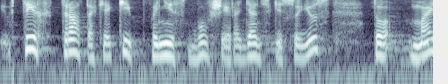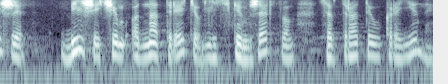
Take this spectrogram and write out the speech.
в тих втратах, які поніс бувший Радянський Союз, то майже більше, ніж одна третя людським жертвам це втрати України.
